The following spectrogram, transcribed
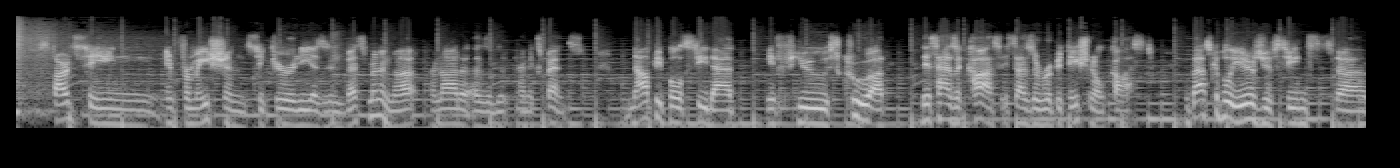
Start seeing information security as an investment and not, and not as an expense. Now people see that if you screw up, this has a cost. It has a reputational cost. The past couple of years, you've seen uh,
